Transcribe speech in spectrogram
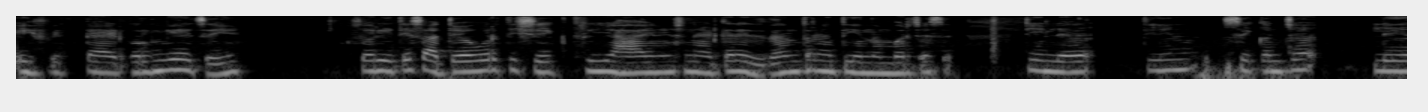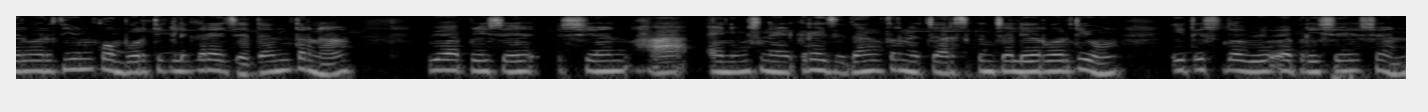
इफेक्ट ॲड करून घ्यायचा आहे सॉरी इथे सातव्यावरती शेक थ्री हा ॲनिमेशन ॲड करायचं त्यानंतर ना तीन नंबरच्या से तीन लेअर तीन सेकंडच्या लेअरवरती येऊन कॉम्बोवरती क्लिक करायचं आहे. त्यानंतर ना व्यू ॲप्रिशिएशन हा ॲनिमेशन ॲड करायचं आहे. त्यानंतर ना चार सेकंडच्या लेअरवरती येऊन इथे सुद्धा व्यू ॲप्रिशिएशन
